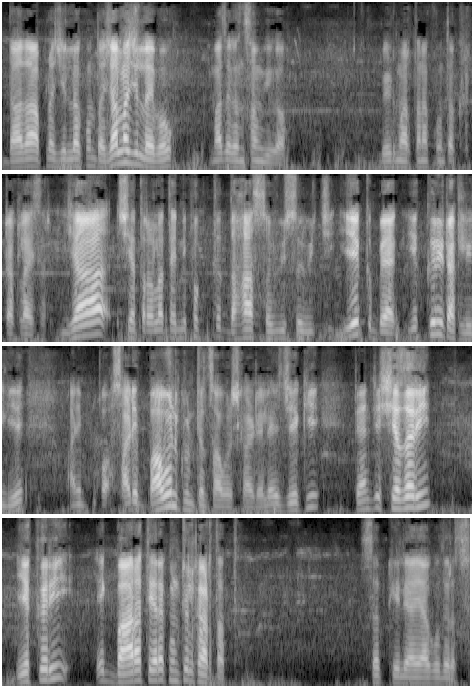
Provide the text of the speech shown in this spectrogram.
दादा आपला जिल्हा कोणता? जालना जिल्हा आहे भाऊ. माझं घनसावंगी गाव. बेड मारताना कोणता खत टाकला आहे सर या क्षेत्राला त्यांनी फक्त दहा सव्वीस सव्वीसची एक बॅग एकरी टाकलेली आहे. आणि साडे बावन्न क्विंटल अवरेज काढलेला आहे जे की त्यांचे शेजारी एकरी एक बारा तेरा क्विंटल काढतात. सब केले आहे अगोदरच.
